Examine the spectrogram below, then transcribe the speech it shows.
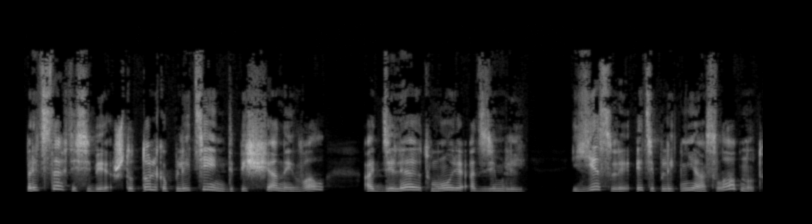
Представьте себе, что только плетень да песчаный вал отделяют море от земли. Если эти плетни ослабнут,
